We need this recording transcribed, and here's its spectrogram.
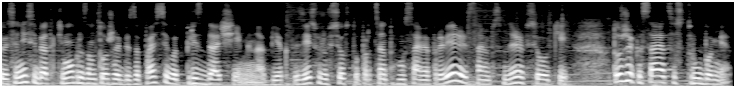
То есть они себя таким образом тоже обезопасивают при сдаче именно объекта. Здесь уже все 100% мы сами проверили, сами посмотрели, все окей. Тоже касается с трубами.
